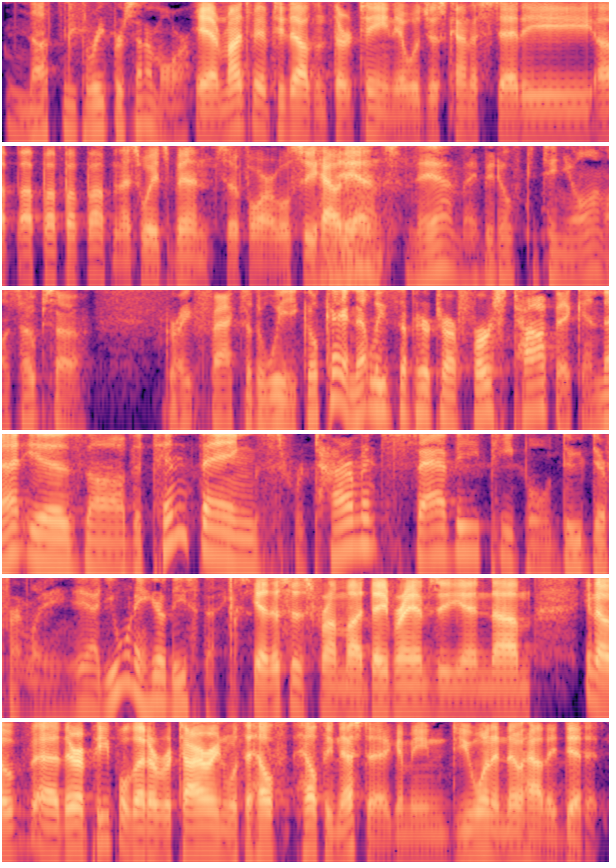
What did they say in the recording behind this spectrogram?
nothing three percent or more. Yeah, it reminds me of 2013. It was just kind of steady up, up, up, up, up, and that's the way it's been so far. We'll see how yeah. it ends. Yeah, maybe it'll continue on. Let's hope so. Great fact of the week. Okay, and that leads up here to our first topic, and that is uh, the 10 things retirement savvy people do differently. Yeah, you want to hear these things. Yeah, this is from uh, Dave Ramsey. And, um, you know, uh, there are people that are retiring with a health, healthy nest egg. I mean, do you want to know how they did it?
